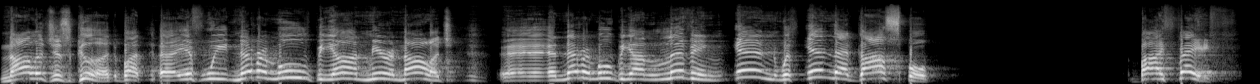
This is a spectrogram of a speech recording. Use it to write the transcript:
Knowledge is good, but uh, if we never move beyond mere knowledge uh, and never move beyond living in within that gospel by faith,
